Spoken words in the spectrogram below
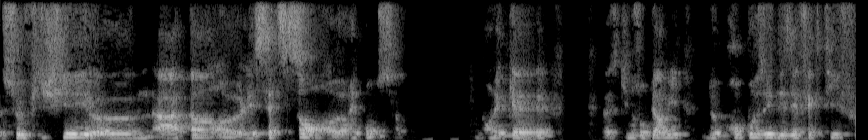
Ce fichier euh, a atteint euh, les 700 réponses, dans lesquelles ce qui nous ont permis de proposer des effectifs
